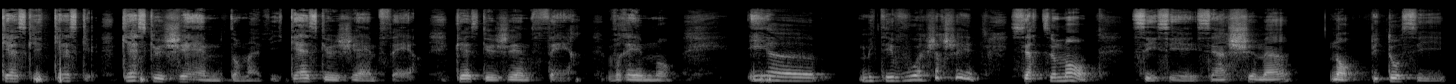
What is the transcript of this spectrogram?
Qu'est-ce que, qu'est-ce que, qu'est-ce que j'aime dans ma vie? Qu'est-ce que j'aime faire? Qu'est-ce que j'aime faire vraiment? Et euh, mettez-vous à chercher. Certainement, c'est, un chemin. Non, plutôt c'est,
